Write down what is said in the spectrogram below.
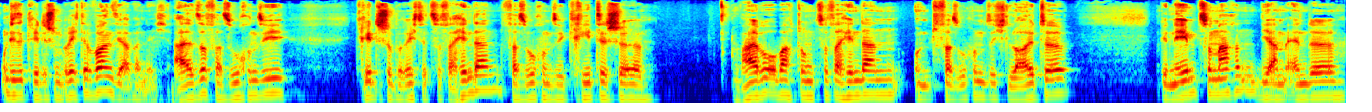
Und diese kritischen Berichte wollen sie aber nicht. Also versuchen sie, kritische Berichte zu verhindern, versuchen sie kritische Wahlbeobachtungen zu verhindern und versuchen sich Leute genehm zu machen, die am Ende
